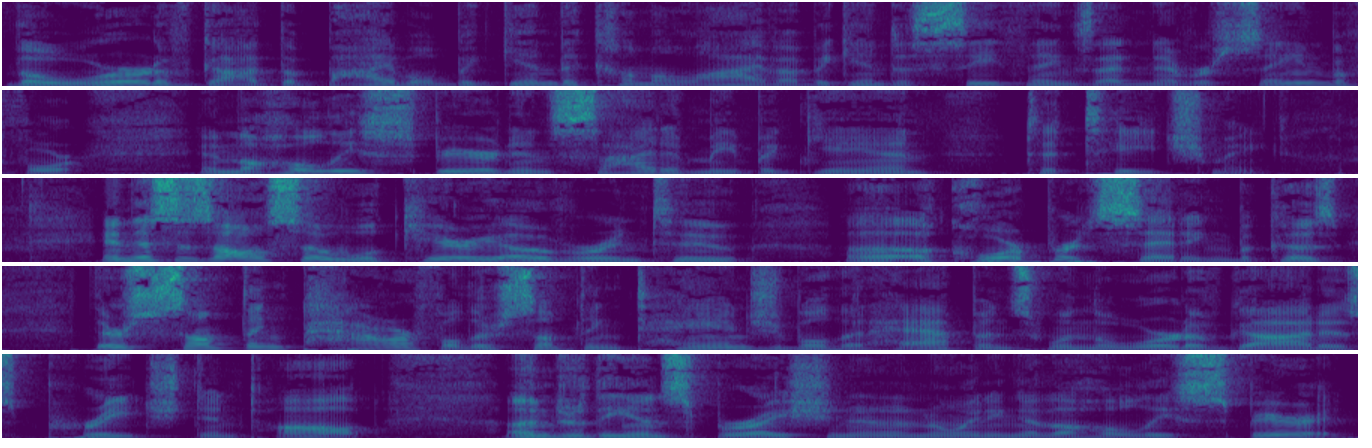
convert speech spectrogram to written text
the Word of God, the Bible began to come alive. I began to see things I'd never seen before. And the Holy Spirit inside of me began to teach me. And this is also will carry over into a corporate setting because there's something powerful, there's something tangible that happens when the Word of God is preached and taught under the inspiration and anointing of the Holy Spirit.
